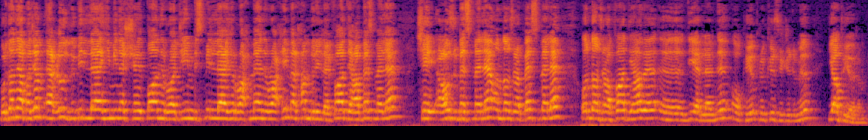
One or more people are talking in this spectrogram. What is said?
burada ne yapacağım? Eûzü billahi mineşşeytanirracim. Bismillahirrahmanirrahim. Elhamdülillah. Fatiha, besmele, şey Eûzü besmele, ondan sonra besmele, ondan sonra Fatiha ve e, diğerlerini okuyup rükû sücudümü yapıyorum.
